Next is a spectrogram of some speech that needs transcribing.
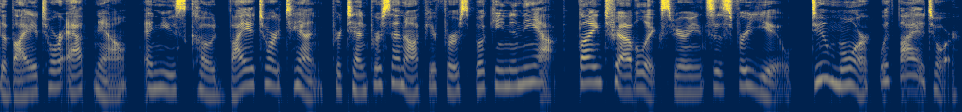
the Viator app now and use code Viator10 for 10% off your first booking in the app. Find travel experiences for you. Do more with Viator.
